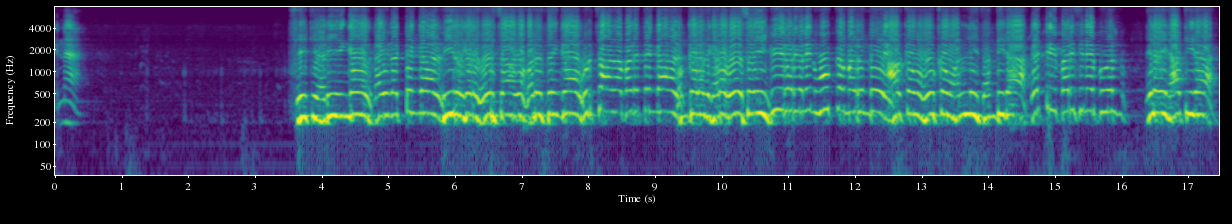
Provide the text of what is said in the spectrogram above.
என்ன? சீட்டி அடியுங்கள். கை தட்டுங்கள். வீரர்களை உற்சாகப்படுத்துங்கள். உற்சாகப்படுத்துங்கள். உங்களது கர ஓசை வீரர்களின் ஊக்க மருந்து ஆக்கம் ஊக்கம் அள்ளி தந்திட. வெற்றி பரிசினை புகழ் நிலை நாட்டிட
